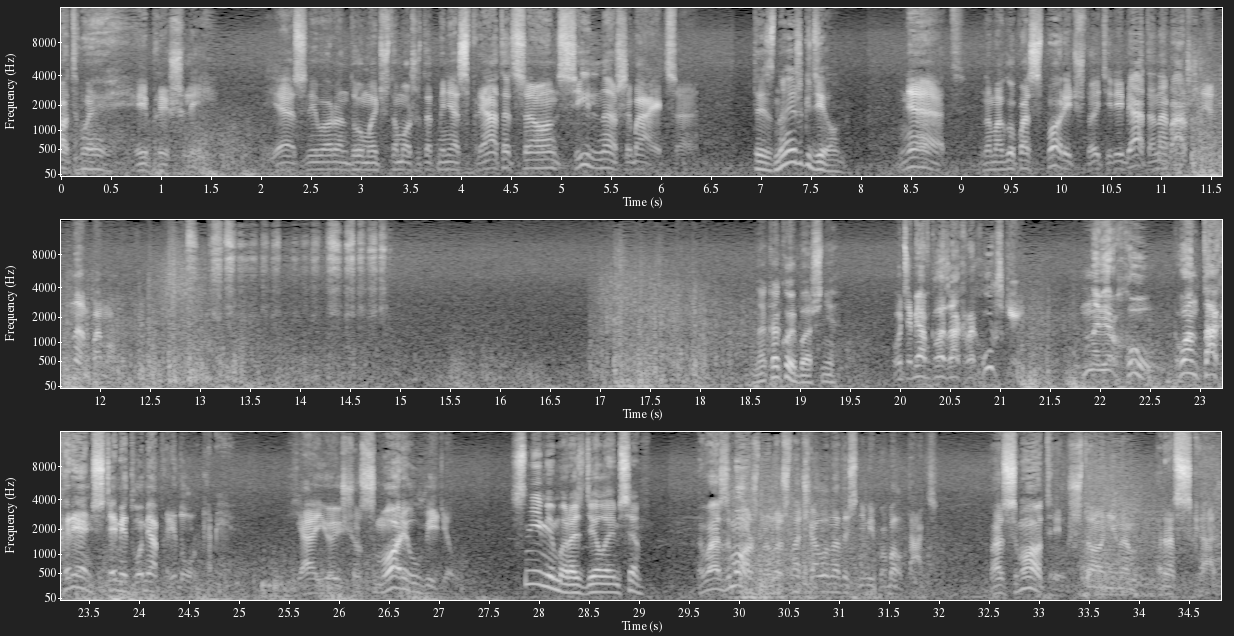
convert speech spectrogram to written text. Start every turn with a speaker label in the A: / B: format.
A: Вот мы и пришли. Если Ворон думает, что может от меня спрятаться, он сильно ошибается.
B: Ты знаешь, где он?
A: Нет, но могу поспорить, что эти ребята на башне нам помогут.
B: На какой башне?
A: У тебя в глазах ракушки? Наверху! Вон та хрень с теми двумя придурками. Я ее еще с моря увидел.
B: С ними мы разделаемся.
A: Возможно, но сначала надо с ними поболтать. Посмотрим, что они нам расскажут.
